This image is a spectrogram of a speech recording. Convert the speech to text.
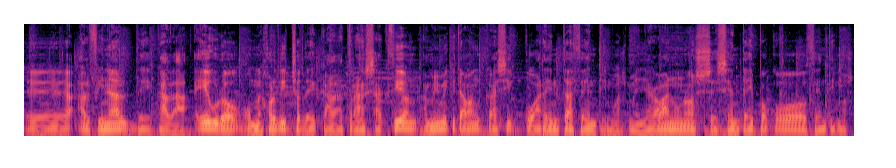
eh, al final de cada euro, o mejor dicho, de cada transacción, a mí me quitaban casi 40 céntimos, me llegaban unos 60 y poco céntimos.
